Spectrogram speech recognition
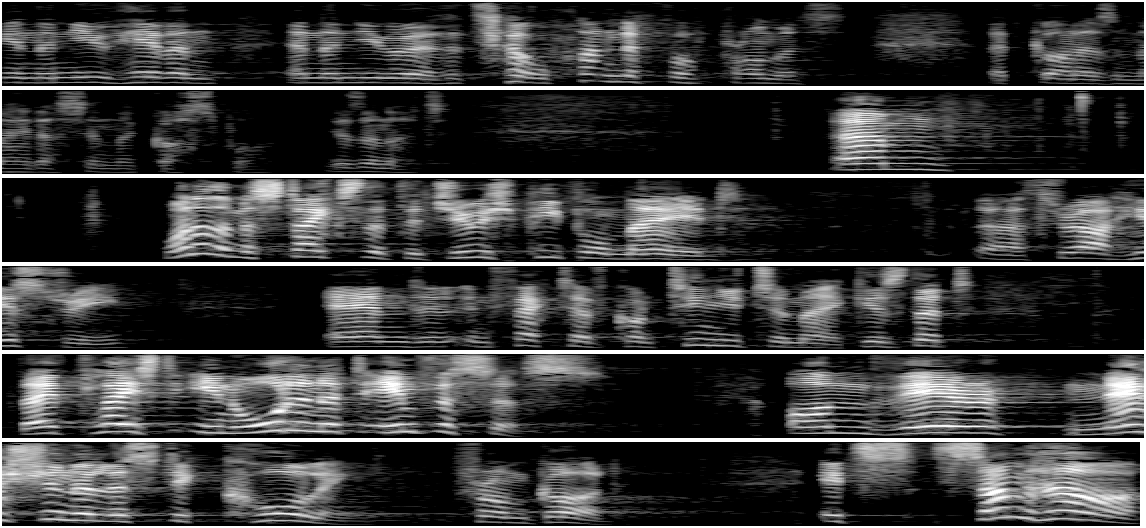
in the new heaven and the new earth. It's a wonderful promise that God has made us in the gospel, isn't it? Um, one of the mistakes that the Jewish people made uh, throughout history, and in fact have continued to make, is that they've placed inordinate emphasis on their nationalistic calling from God. It's somehow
